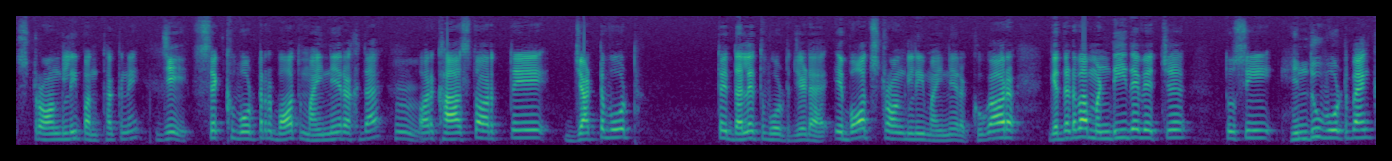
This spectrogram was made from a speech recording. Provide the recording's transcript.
ਸਟਰੋਂਗਲੀ ਪੰਥਕ ਨੇ। ਜੀ। ਸਿੱਖ ਵੋਟਰ ਬਹੁਤ ਮਾਇਨੇ ਰੱਖਦਾ। ਔਰ ਖਾਸ ਤੌਰ ਤੇ ਜੱਟ ਵੋਟ ਤੇ ਦਲਿਤ ਵੋਟ ਜਿਹੜਾ ਹੈ ਇਹ ਬਹੁਤ ਸਟਰੋਂਗਲੀ ਮਾਇਨੇ ਰੱਖੂਗਾ। ਔਰ ਗਿੱਦੜਵਾ ਮੰਡੀ ਦੇ ਵਿੱਚ ਤੁਸੀਂ ਹਿੰਦੂ ਵੋਟ ਬੈਂਕ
